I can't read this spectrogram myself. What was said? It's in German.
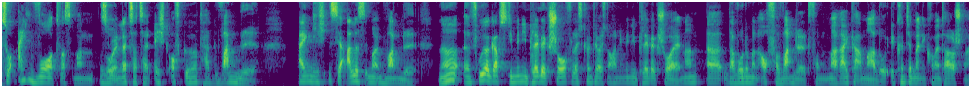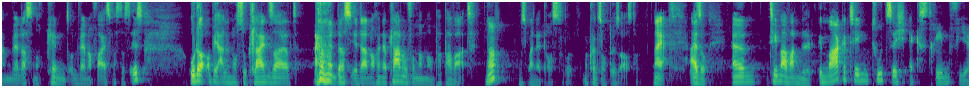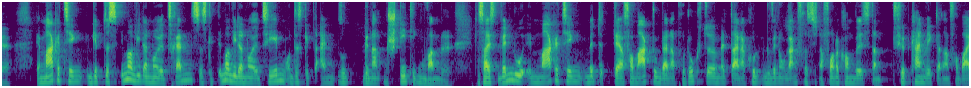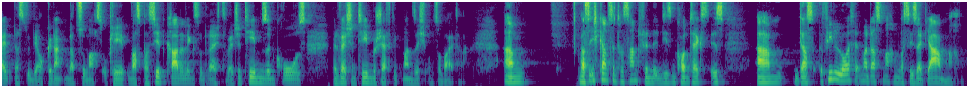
gibt so ein Wort, was man so in letzter Zeit echt oft gehört hat, Wandel. Eigentlich ist ja alles immer im Wandel. Ne? Äh, früher gab es die Mini-Playback-Show, vielleicht könnt ihr euch noch an die Mini-Playback-Show erinnern. Äh, da wurde man auch verwandelt von Mareike Amado. Ihr könnt ja mal in die Kommentare schreiben, wer das noch kennt und wer noch weiß, was das ist. Oder ob ihr alle noch so klein seid, dass ihr da noch in der Planung von Mama und Papa wart. Ne? Muss man nett ausdrücken. Man könnte es auch böse ausdrücken. Naja, also ähm, Thema Wandel. Im Marketing tut sich extrem viel. Im Marketing gibt es immer wieder neue Trends, es gibt immer wieder neue Themen und es gibt einen sogenannten stetigen Wandel. Das heißt, wenn du im Marketing mit der Vermarktung deiner Produkte, mit deiner Kundengewinnung langfristig nach vorne kommen willst, dann führt kein Weg daran vorbei, dass du dir auch Gedanken dazu machst, okay, was passiert gerade links und rechts, welche Themen sind groß, mit welchen Themen beschäftigt man sich und so weiter. Ähm, was ich ganz interessant finde in diesem Kontext ist, ähm, dass viele Leute immer das machen, was sie seit Jahren machen.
